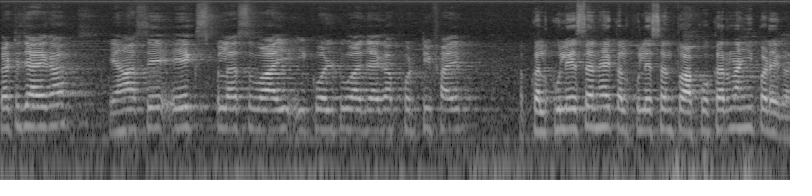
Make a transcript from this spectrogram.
कट जाएगा। यहाँ से x plus y equal to आ जाएगा 45 अब कैलकुलेशन है कैलकुलेशन तो आपको करना ही पड़ेगा।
